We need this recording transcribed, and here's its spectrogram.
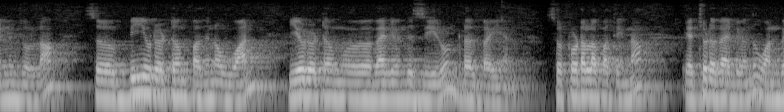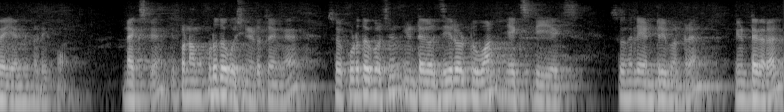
என்னு சொல்லலாம். ஸோ பியோட டேர்ம் பார்த்தீங்கன்னா ஒன் ஏயோட டேர்ம் வேல்யூ வந்து ஜீரோ டல் பை என் ஸோ டோட்டலாக பார்த்தீங்கன்னா ஹெச்சோட வேல்யூ வந்து ஒன் பை என் கிடைக்கும். நெக்ஸ்ட்டு இப்போ நம்ம கொடுத்த கொஸ்டின் எடுத்துங்க ஸோ கொடுத்த question integral zero to one x dx so இதில் என்ட்ரி பண்ணுறேன் integral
